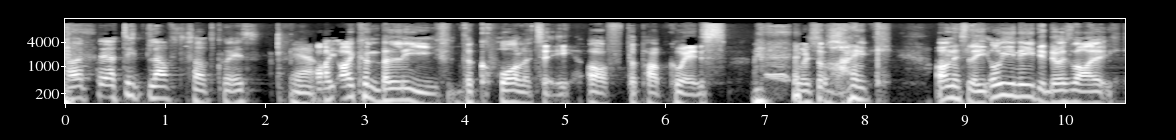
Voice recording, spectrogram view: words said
I, I did love the pub quiz. Yeah, I, I couldn't believe the quality of the pub quiz. It was like, honestly, all you needed was like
